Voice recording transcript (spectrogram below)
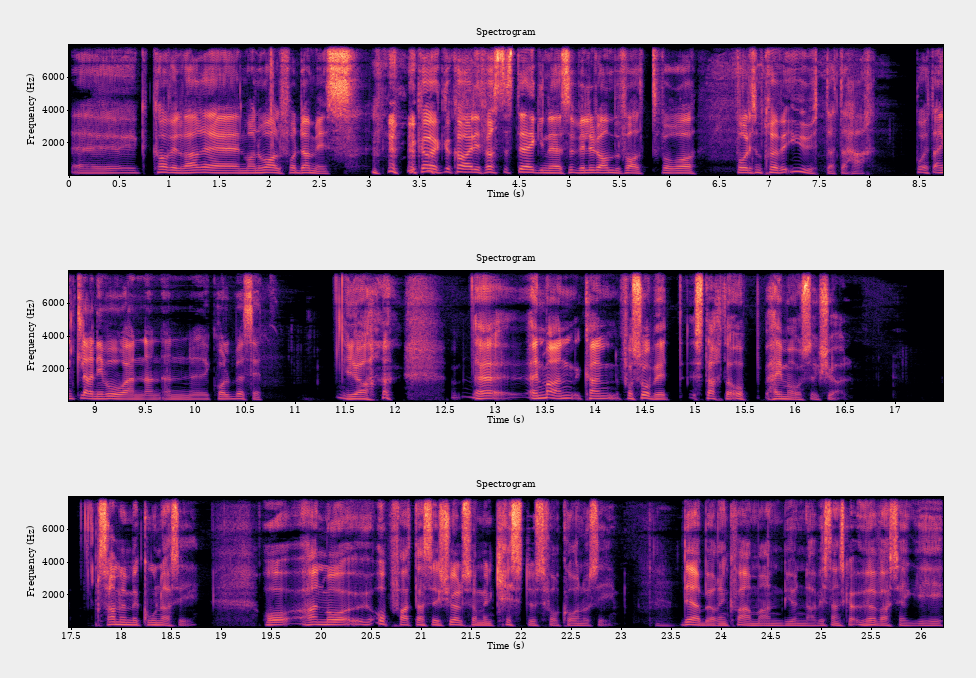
hva vil være en manual for dummies? Hva, hva er de første stegene som ville du anbefalt for å, for å liksom prøve ut dette her, på et enklere nivå enn en, en Kolbe sitt? ja. En mann kan for så vidt starte opp hjemme hos seg sjøl, sammen med kona si, og han må oppfatte seg sjøl som en Kristus for kona si. Der bør enhver mann begynne, hvis han skal øve seg i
